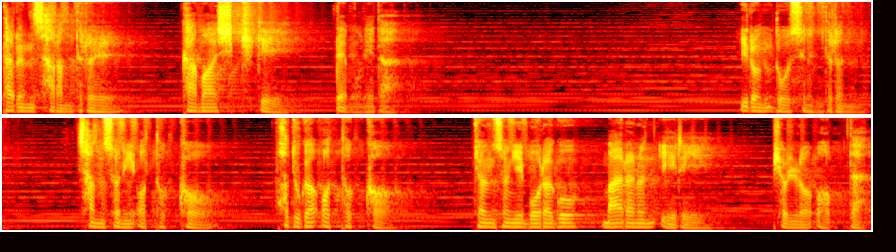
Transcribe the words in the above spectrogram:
다른 사람들을 감화시키기 때문이다. 이런 노스님들은 참선이 어떻고 화두가 어떻고 견성이 뭐라고 말하는 일이 별로 없다.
